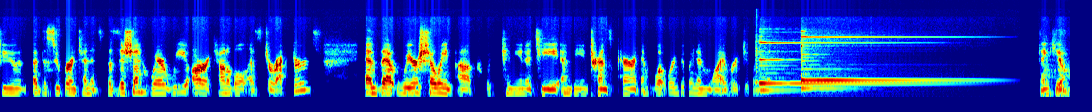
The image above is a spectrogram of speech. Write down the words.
to the superintendent's position where we are accountable as directors and that we're showing up with community and being transparent and what we're doing and why we're doing it. Thank you.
